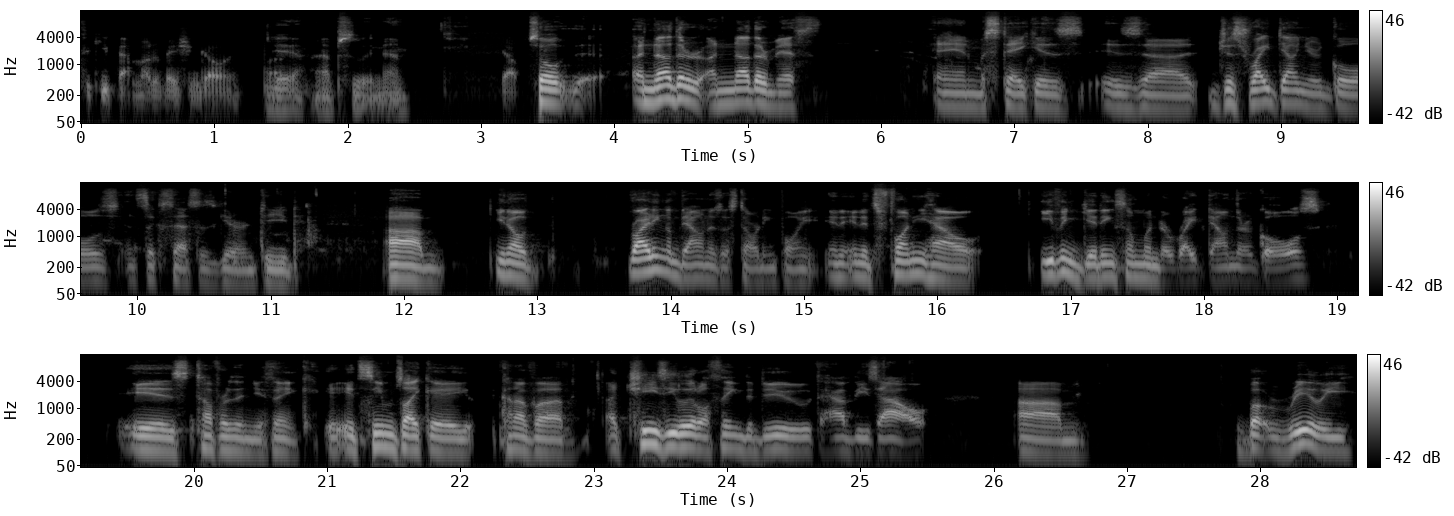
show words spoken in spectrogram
to keep that motivation going. Yeah, absolutely, man. Yep. So another another myth and mistake is is uh, just write down your goals and success is guaranteed. Um, you know, writing them down is a starting point, and, and it's funny how even getting someone to write down their goals is tougher than you think. It, it seems like a kind of a, a cheesy little thing to do to have these out. Um, but really,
